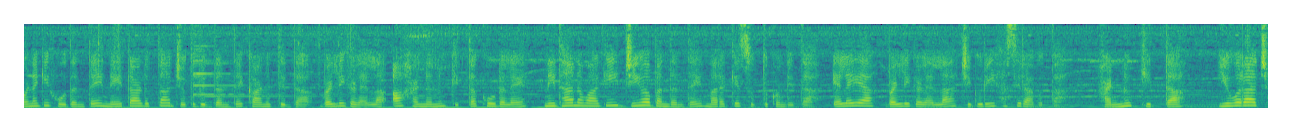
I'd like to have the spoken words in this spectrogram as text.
ಒಣಗಿ ಹೋದಂತೆ ನೇತಾಡುತ್ತಾ ಜೊತುಬಿದ್ದಂತೆ ಕಾಣುತ್ತಿದ್ದ ಬಳ್ಳಿಗಳೆಲ್ಲ ಆ ಹಣ್ಣನ್ನು ಕಿತ್ತ ಕೂಡಲೇ ನಿಧಾನವಾಗಿ ಜೀವ ಬಂದಂತೆ ಮರಕ್ಕೆ ಸುತ್ತುಕೊಂಡಿದ್ದ ಎಲೆಯ ಬಳ್ಳಿಗಳೆಲ್ಲ ಚಿಗುರಿ ಹಸಿರಾಗುತ್ತಾ, ಹಣ್ಣು ಕಿತ್ತ, ಯುವರಾಜ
